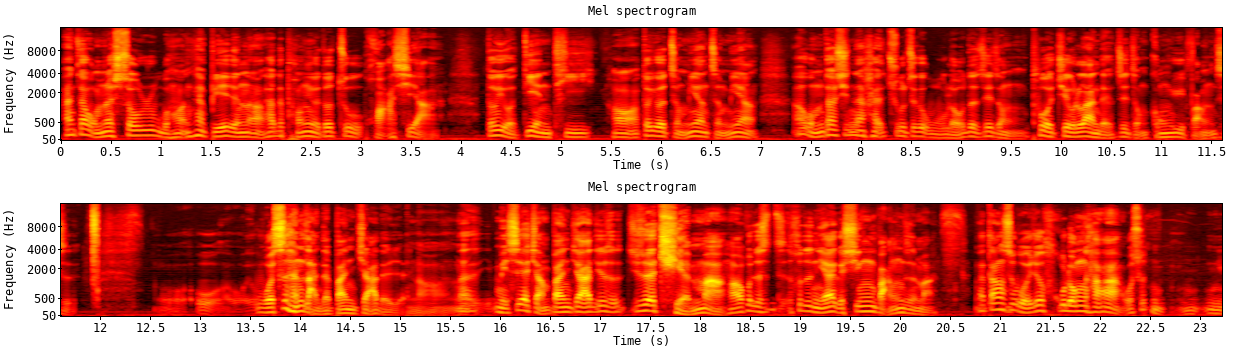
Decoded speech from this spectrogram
按照我们的收入哈，你看别人啊，他的朋友都住华夏，都有电梯哦，都有怎么样怎么样啊？我们到现在还住这个五楼的这种破旧烂的这种公寓房子。我我我是很懒得搬家的人啊。那每次要讲搬家，就是就是要钱嘛，哈，或者是或者你要一个新房子嘛。那当时我就糊弄他，我说你你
